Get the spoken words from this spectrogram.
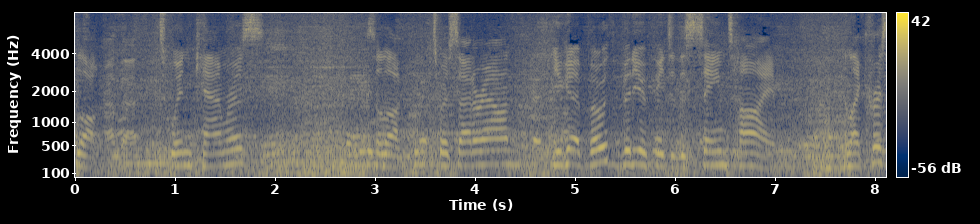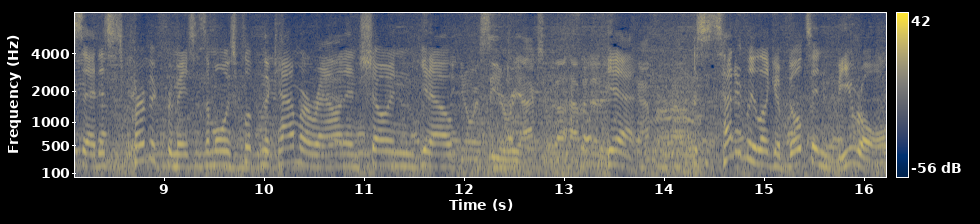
Look, twin cameras. So look, twist that around. You get both video feeds at the same time. And like Chris said, this is perfect for me since I'm always flipping the camera around and showing, you know, You can always see your reaction without having to yeah. the camera around. This is technically like a built-in B-roll.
